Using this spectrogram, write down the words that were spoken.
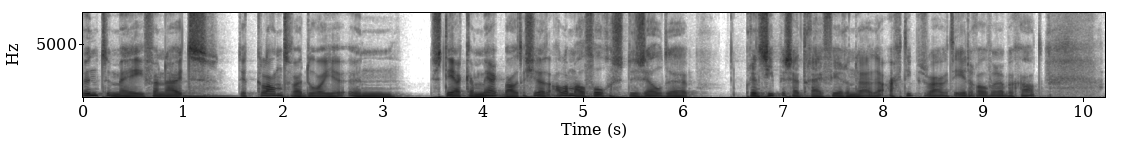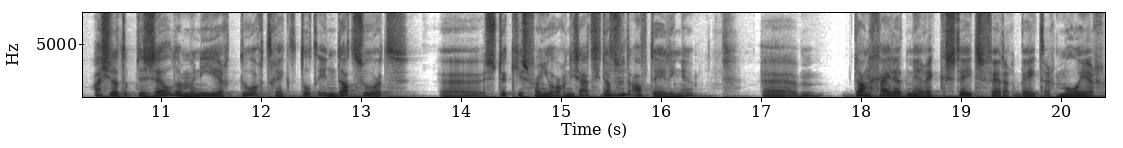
punten mee vanuit de klant, waardoor je een sterker merk bouwt. Als je dat allemaal volgens dezelfde principes, het drijfveer en de, de archetypes waar we het eerder over hebben gehad, als je dat op dezelfde manier doortrekt tot in dat soort eh, stukjes van je organisatie, dat Mhm. soort afdelingen, ehm, dan ga je dat merk steeds verder, beter, mooier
